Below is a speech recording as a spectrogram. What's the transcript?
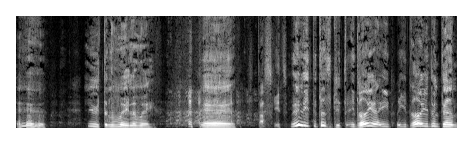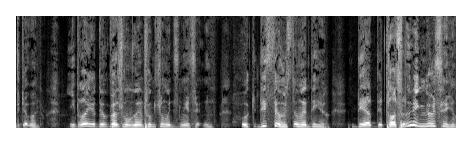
Utan att mejla mig. Eh, Taskigt. det är lite taskigt. Idag är, idag är du inte handikappad. Idag är du en person med en funktionsnedsättning. Och det sämsta med det, det är att det tar så länge att säga.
